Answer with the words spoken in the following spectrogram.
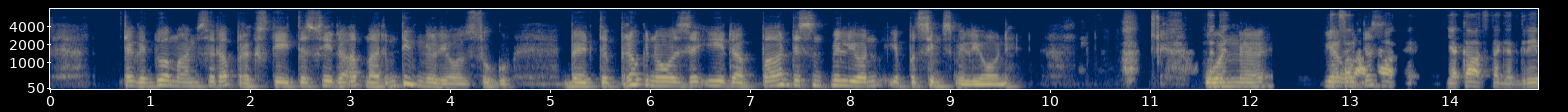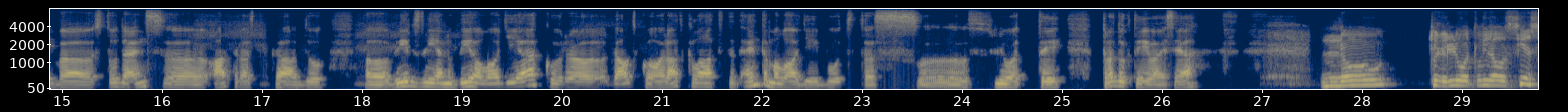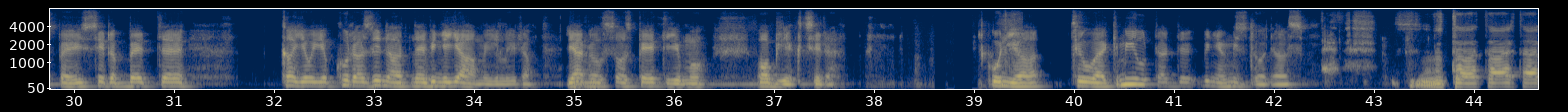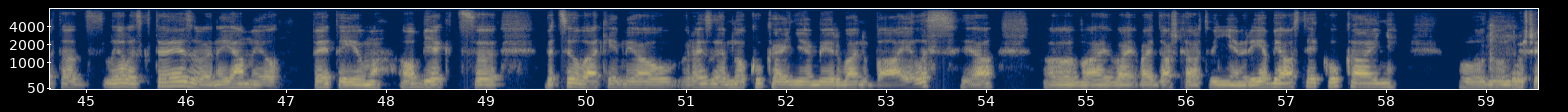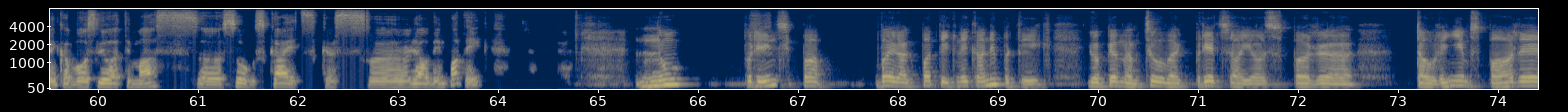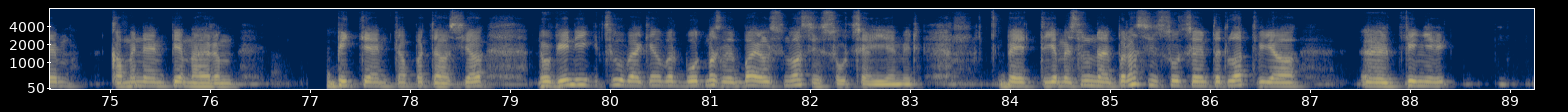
Tagad domājums ir aprakstītas, ir apmēram 2 miljonu sugu, bet prognoze ir pārdesmit miljoni, ja pat 100 miljoni. Un, eh, jā, un tas, ja kāds tagad grib students atrast kādu virzienu bioloģijā, kur daudz ko var atklāt, tad entomoloģija būtu tas ļoti produktīvais. Ja? Nu, tur ir ļoti lielas iespējas, ir, bet kā jau jebkurā zinātnē, viņa jāmīl. Ir, jāmīl mhm. savus pētījumu objekts. Ir. Un, ja cilvēki mīl, tad viņiem izdodas. Tā, tā, ir, tā ir tāda lieliska tēze, vai ne? Jāmīl pētījuma objekts, bet cilvēkiem jau reizēm no kukaiņiem ir vai nu bailes, ja, vai, vai, vai dažkārt viņiem ir iebjāstie kukaiņi. Un, un droši vien, ka būs ļoti mazs uh, sugu skaits, kas uh, ļaudīm patīk. Nu, principā vairāk patīk nekā nepatīk. Jo, piemēram, cilvēki priecājās par uh, tauriņiem, spārēm, kamenēm, piemēram, bitēm, tāpat tās. Ja? Nu, vienīgi cilvēkiem var būt mazliet bailes no asinsūcējiem. Ir. Bet, ja mēs runājam par asinsūcējiem, tad Latvijā e, viņi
